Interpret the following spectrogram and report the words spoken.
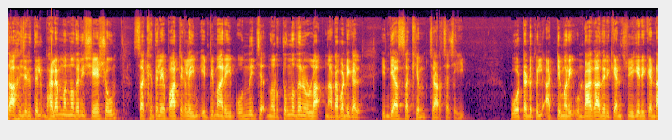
സാഹചര്യത്തിൽ ഫലം വന്നതിന് ശേഷവും സഖ്യത്തിലെ പാർട്ടികളെയും എം പിമാരെയും ഒന്നിച്ച് നിർത്തുന്നതിനുള്ള നടപടികൾ ഇന്ത്യ സഖ്യം ചർച്ച ചെയ്യും. വോട്ടെടുപ്പിൽ അട്ടിമറി ഉണ്ടാകാതിരിക്കാൻ സ്വീകരിക്കേണ്ട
